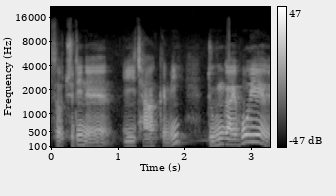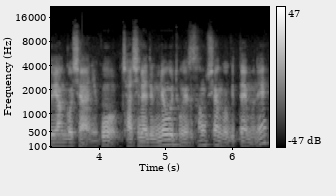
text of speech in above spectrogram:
그래서 주디는 이 장학금이 누군가의 호의에 의한 것이 아니고 자신의 능력을 통해서 성취한 거기 때문에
